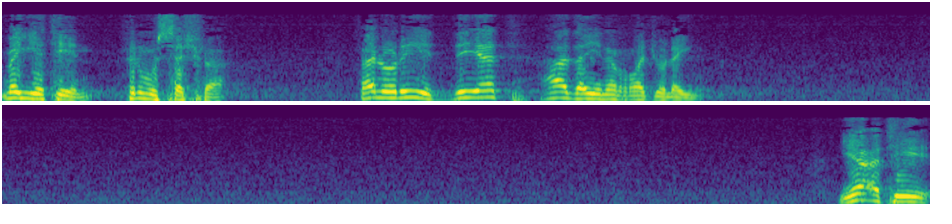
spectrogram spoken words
ميتين. في المستشفى فنريد دية هذين الرجلين. يأتي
